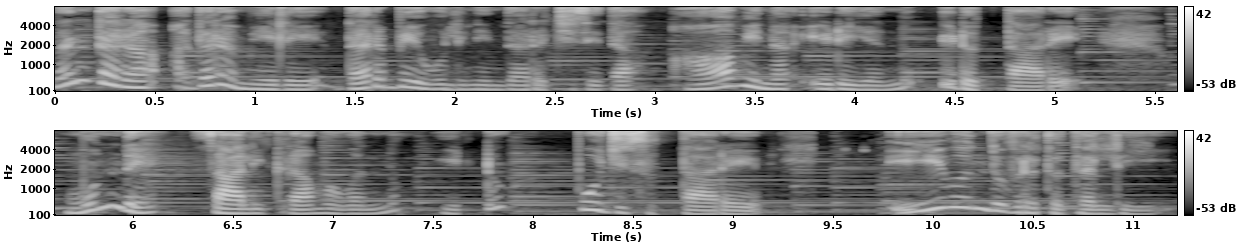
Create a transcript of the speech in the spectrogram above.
ನಂತರ ಅದರ ಮೇಲೆ ದರ್ಬೆ ಉಲಿನಿಂದ ರಚಿಸಿದ ಹಾವಿನ ಎಡೆಯನ್ನು ಇಡುತ್ತಾರೆ. ಮುಂದೆ ಸಾಲಿಗ್ರಾಮವನ್ನು ಇಟ್ಟು ಪೂಜಿಸುತ್ತಾರೆ. ಈ ಒಂದು ವ್ರತದಲ್ಲಿ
